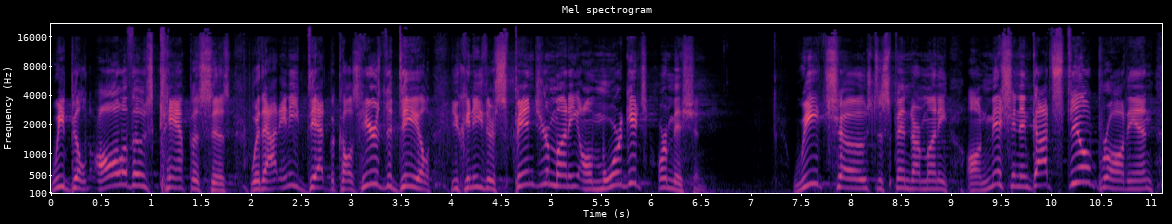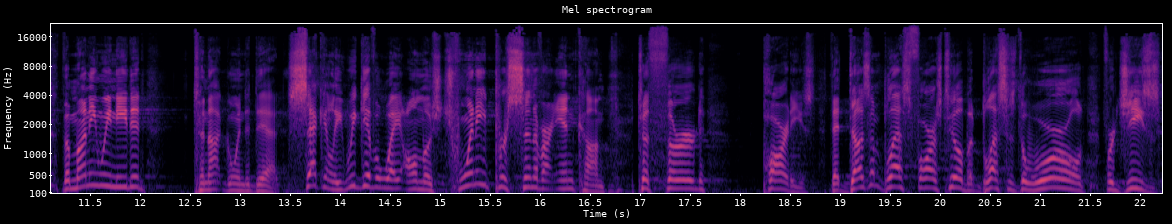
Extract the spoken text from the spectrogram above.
We built all of those campuses without any debt because here's the deal you can either spend your money on mortgage or mission. We chose to spend our money on mission, and God still brought in the money we needed to not go into debt. Secondly, we give away almost 20% of our income to third parties that doesn't bless Forest Hill but blesses the world for Jesus.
